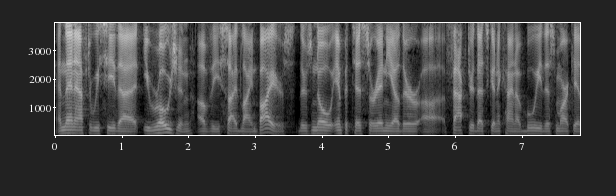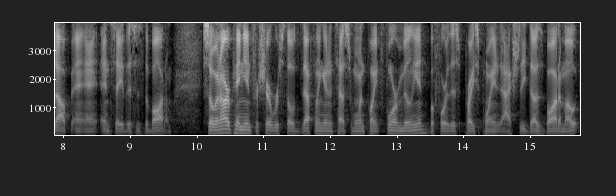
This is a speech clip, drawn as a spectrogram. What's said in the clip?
And then after we see that erosion of these sideline buyers, there's no impetus or any other uh, factor that's going to kind of buoy this market up and, and say this is the bottom. So in our opinion, for sure, we're still definitely going to test 1.4 million before this price point actually does bottom out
